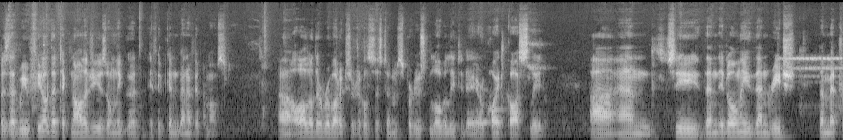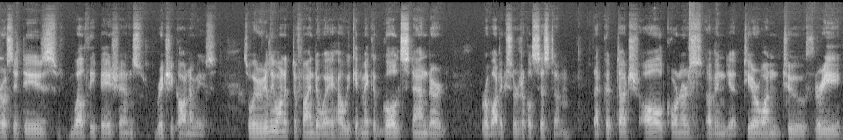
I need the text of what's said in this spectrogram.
was that we feel that technology is only good if it can benefit most. Uh, all other robotic surgical systems produced globally today are quite costly, uh, and see then it only then reach the metro cities, wealthy patients, rich economies. So we really wanted to find a way how we can make a gold standard robotic surgical system that could touch all corners of India, tier one, two, three,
